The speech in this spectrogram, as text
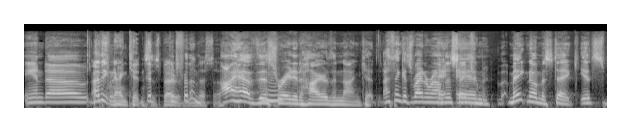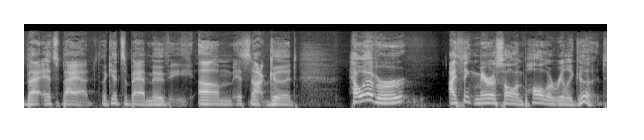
And uh, I think for- Nine Kittens good- is better good for than them. this. though. I have this rated higher than Nine Kittens. I think it's right around the same for me. and make no mistake, it's bad. It's bad. Like it's a bad movie. Um, it's not good. However, I think Marisol and Paul are really good.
